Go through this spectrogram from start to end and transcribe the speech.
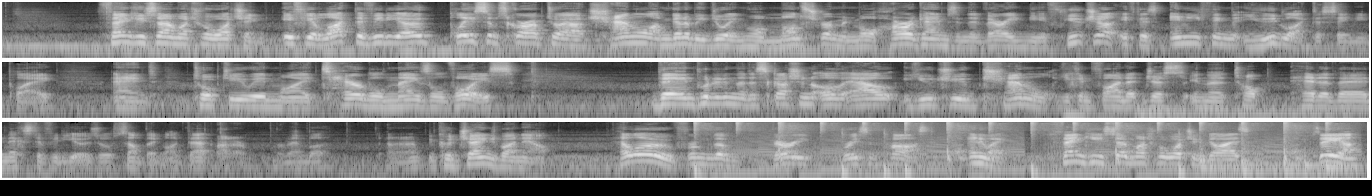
thank you so much for watching. If you liked the video, please subscribe to our channel. I'm going to be doing more Monstrum and more horror games in the very near future. If there's anything that you'd like to see me play and talk to you in my terrible nasal voice, then put it in the discussion of our YouTube channel. You can find it just in the top header there next to videos or something like that. I don't remember. I don't know. It could change by now. Hello from the very recent past. Anyway, thank you so much for watching, guys. See ya.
